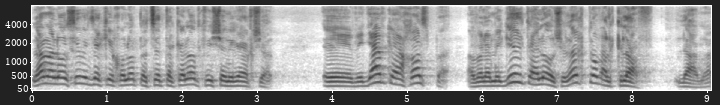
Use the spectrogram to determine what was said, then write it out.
למה לא עושים את זה? כי יכולות לצאת תקלות כפי שנראה עכשיו. אה, ודווקא החוספה, אבל המגילתא לא, שלא יכתוב על קלף. למה?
